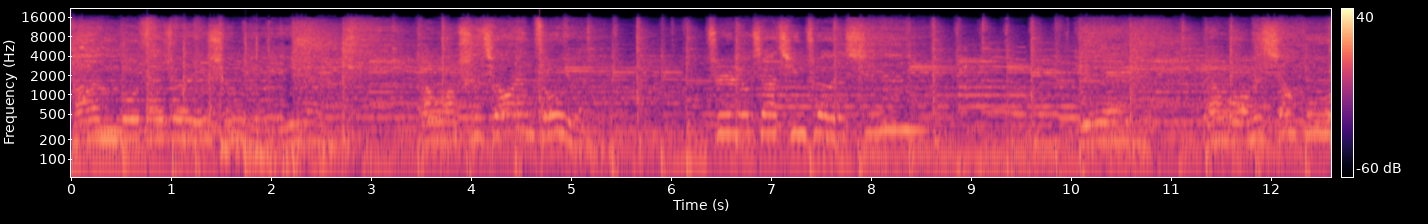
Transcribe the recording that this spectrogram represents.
漫步在这人生里，当往事悄然走远，只留下清澈的心，也让我们相互温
